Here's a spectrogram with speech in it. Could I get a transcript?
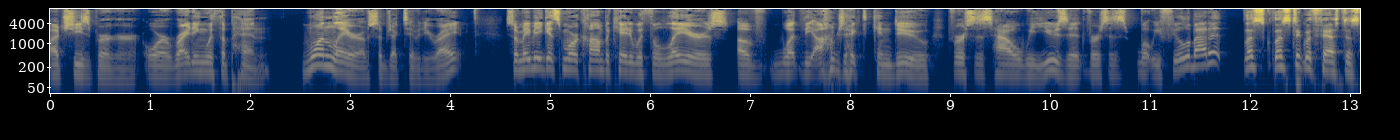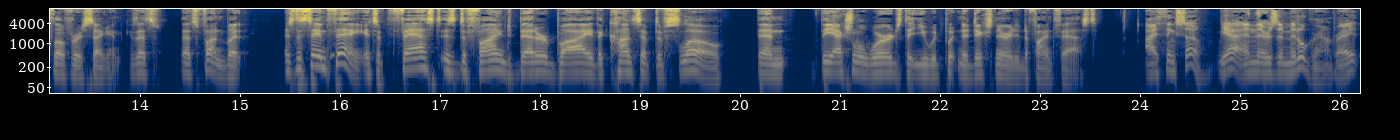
a cheeseburger or writing with a pen, one layer of subjectivity, right? So maybe it gets more complicated with the layers of what the object can do versus how we use it versus what we feel about it. let's let's stick with fast and slow for a second because that's that's fun. But it's the same thing. It's a fast is defined better by the concept of slow than the actual words that you would put in a dictionary to define fast. I think so. Yeah, and there's a middle ground, right?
